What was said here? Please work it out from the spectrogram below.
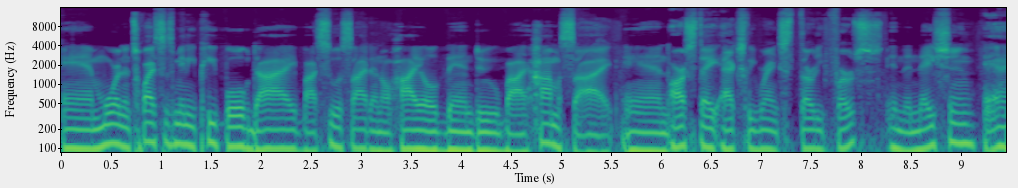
and more than twice as many people die by suicide in Ohio than do by homicide. And our state actually ranks 31st in the nation. And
